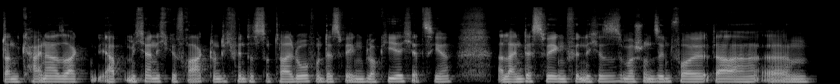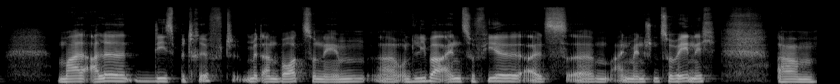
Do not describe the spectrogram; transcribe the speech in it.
dann keiner sagt, ihr habt mich ja nicht gefragt und ich finde das total doof und deswegen blockiere ich jetzt hier. Allein deswegen finde ich, ist es immer schon sinnvoll, da ähm, mal alle, die es betrifft, mit an Bord zu nehmen äh, und lieber einen zu viel als ähm, einen Menschen zu wenig. Ähm,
